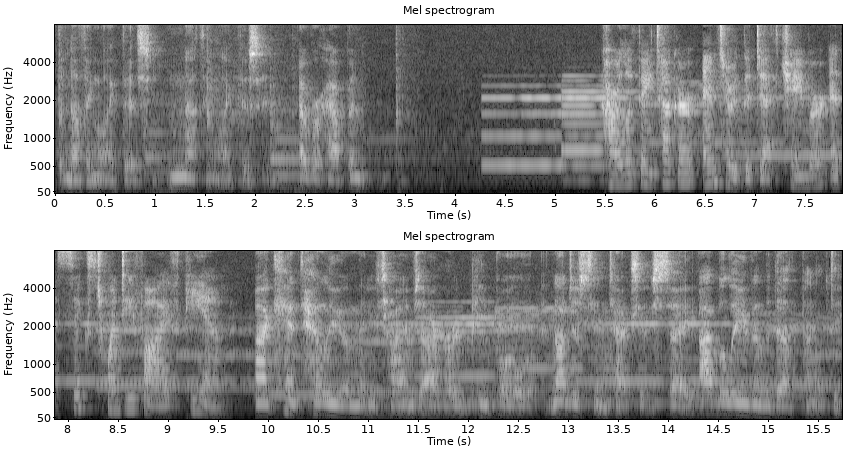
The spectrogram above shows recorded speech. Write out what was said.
but nothing like this. Nothing like this had ever happened. Karla Faye Tucker entered the death chamber at 6:25 p.m. I can't tell you how many times I heard people, not just in Texas, say, I believe in the death penalty,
